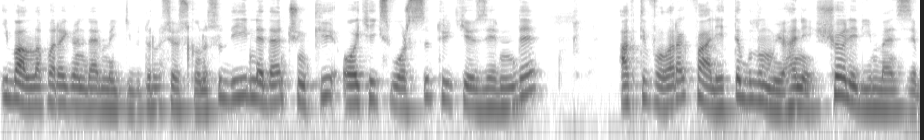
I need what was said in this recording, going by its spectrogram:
IBAN'la para göndermek gibi durum söz konusu değil. Neden? Çünkü OKX borsası Türkiye üzerinde aktif olarak faaliyette bulunmuyor. Hani şöyle diyeyim ben size.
